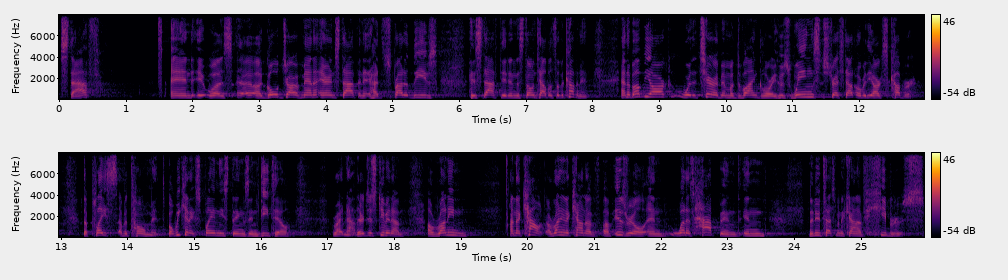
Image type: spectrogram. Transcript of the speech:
staff. And it was a gold jar of manna, Aaron's staff, and it had sprouted leaves, his staff did, in the stone tablets of the covenant. And above the ark were the cherubim of divine glory, whose wings stretched out over the ark's cover, the place of atonement. But we can't explain these things in detail right now. They're just giving a, a running an account, a running account of, of Israel and what has happened in the New Testament account of Hebrews.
